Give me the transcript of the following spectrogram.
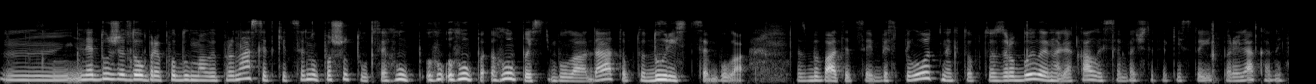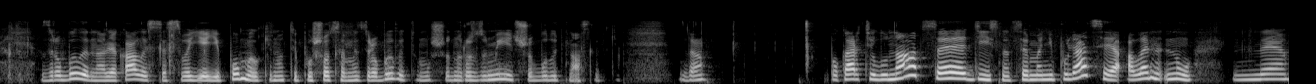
не дуже добре подумали про наслідки. Це ну, по шуту, це глуп, глуп, глупість була, да? тобто дурість це була збивати цей безпілотник. Тобто зробили, налякалися, бачите, такий стоїть переляканий. Зробили, налякалися своєї помилки. Ну, типу, що це ми зробили, тому що ну, розуміють, що будуть наслідки. Да? По карті Луна це дійсно це маніпуляція, але ну, не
